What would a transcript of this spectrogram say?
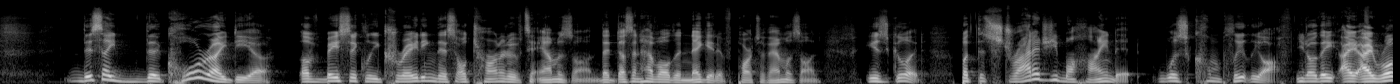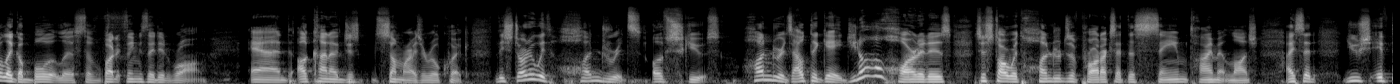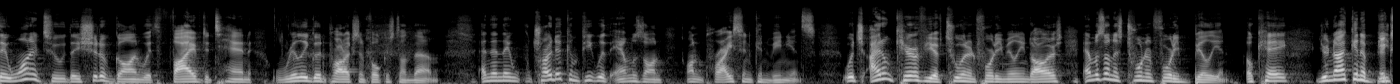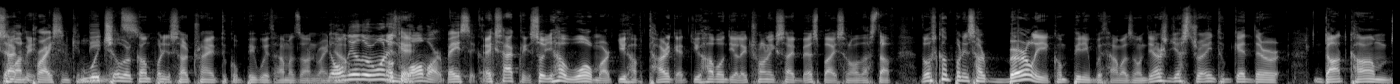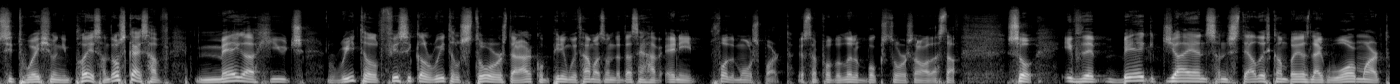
this I, the core idea of basically creating this alternative to Amazon that doesn't have all the negative parts of Amazon is good. But the strategy behind it was completely off. You know, they I, I wrote like a bullet list of but things they did wrong. And I'll kind of just summarize it real quick. They started with hundreds of SKUs, hundreds out the gate. Do you know how hard it is to start with hundreds of products at the same time at launch? I said, you sh- if they wanted to, they should have gone with five to ten really good products and focused on them. And then they tried to compete with Amazon on price and convenience, which I don't care if you have two hundred forty million dollars. Amazon is two hundred forty billion. Okay, you're not going to beat exactly. them on price and convenience. Which other companies are trying to compete with Amazon right the now? The only other one okay. is Walmart, basically. Exactly. So you have Walmart, you have Target, you have on the electronic side Best Buys and all that stuff. Those companies are barely competing with Amazon. They're just trying to get their dot com situation in place. And those guys have mega huge retail, physical retail stores that are competing with Amazon that doesn't have any for the most part, except for the little bookstores and all that stuff. So if the big giants and established companies like Walmart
